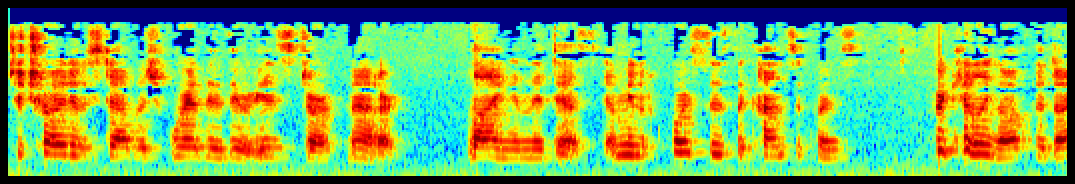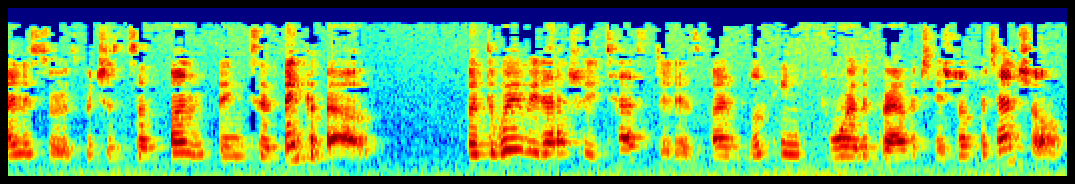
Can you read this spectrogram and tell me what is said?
to try to establish whether there is dark matter lying in the disk. I mean, of course, there's the consequence for killing off the dinosaurs, which is a fun thing to think about. But the way we'd actually test it is by looking for the gravitational potential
